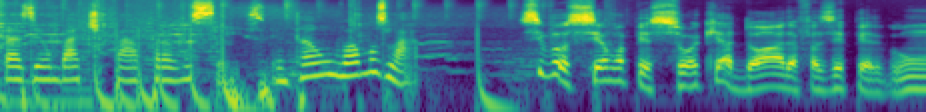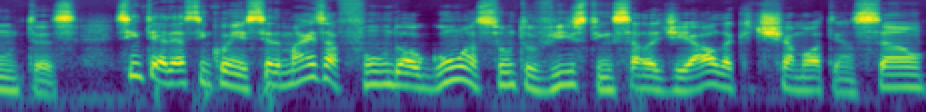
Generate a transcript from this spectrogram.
trazer um bate-papo para vocês. Então, vamos lá! Se você é uma pessoa que adora fazer perguntas, se interessa em conhecer mais a fundo algum assunto visto em sala de aula que te chamou a atenção,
